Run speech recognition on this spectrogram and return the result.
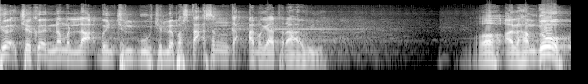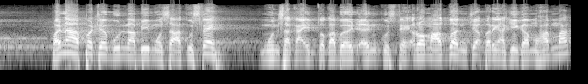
Cek cek enam melak ben celbu lepas tak sengkak ama terawih. Oh alhamdulillah. Pana apa bun Nabi Musa aku teh mun saka itu kabadaan ku teh Ramadan cek paring aki ka Muhammad.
